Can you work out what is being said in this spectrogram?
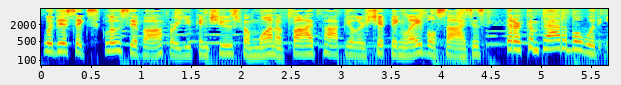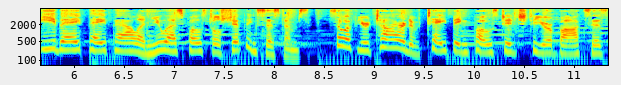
With this exclusive offer, you can choose from one of five popular shipping label sizes that are compatible with eBay, PayPal, and U.S. postal shipping systems. So if you're tired of taping postage to your boxes,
